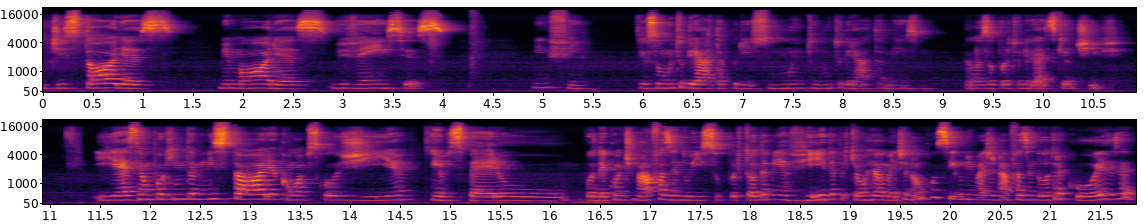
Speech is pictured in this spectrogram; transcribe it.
de histórias, memórias, vivências, enfim. Eu sou muito grata por isso, muito, muito grata mesmo, pelas oportunidades que eu tive. E essa é um pouquinho da minha história com a psicologia. Eu espero poder continuar fazendo isso por toda a minha vida, porque eu realmente não consigo me imaginar fazendo outra coisa.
